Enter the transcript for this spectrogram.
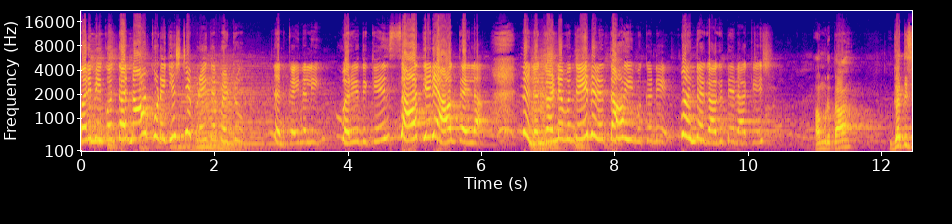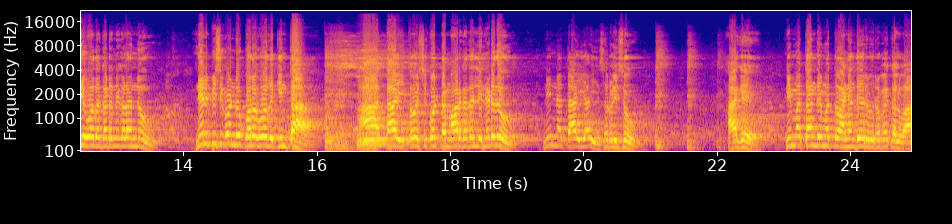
ಮರಿಬೇಕು ಅಂತ ನಾನ್ ಕೂಡ ಎಷ್ಟೇ ಪ್ರಯತ್ನ ಪಟ್ರು ನನ್ನ ಕೈನಲ್ಲಿ ಮರೆಯೋದಕ್ಕೆ ಸಾಧ್ಯನೇ ಆಗ್ತಾ ಇಲ್ಲ. ನನ್ನ ಕಣ್ಣ ಮುಂದೆ ನನ್ನ ತಾಯಿ ಮುಖನೇ ಬಂದಾಗುತ್ತೆ ರಾಕೇಶ್. ಅಮೃತ ಗತಿಸಿ ಹೋದ ಘಟನೆಗಳನ್ನು ನೆನಪಿಸಿಕೊಂಡು ಕೊರಗೋದಕ್ಕಿಂತ ಆ ತಾಯಿ ತೋರಿಸಿಕೊಟ್ಟ ಮಾರ್ಗದಲ್ಲಿ ನಡೆದು ನಿನ್ನ ತಾಯಿಯ ಹೆಸರುಳಿಸು. ಹಾಗೆ ನಿಮ್ಮ ತಂದೆ ಮತ್ತು ಅಣ್ಣಂದಿರು ಇರಬೇಕಲ್ವಾ?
